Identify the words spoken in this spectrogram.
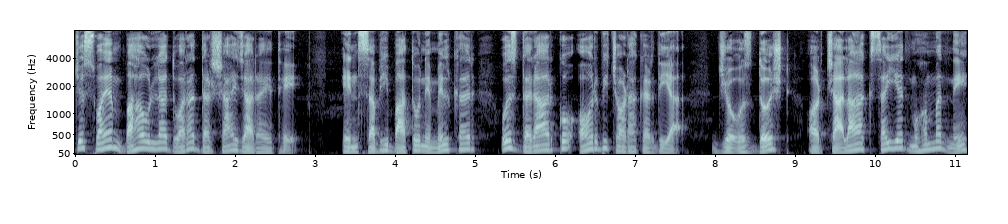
जो स्वयं बाहुल्ला द्वारा दर्शाए जा रहे थे। इन सभी बातों ने मिलकर उस दरार को और भी चौड़ा कर दिया, जो उस दुष्ट और चालाक सैयद मोहम्मद ने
